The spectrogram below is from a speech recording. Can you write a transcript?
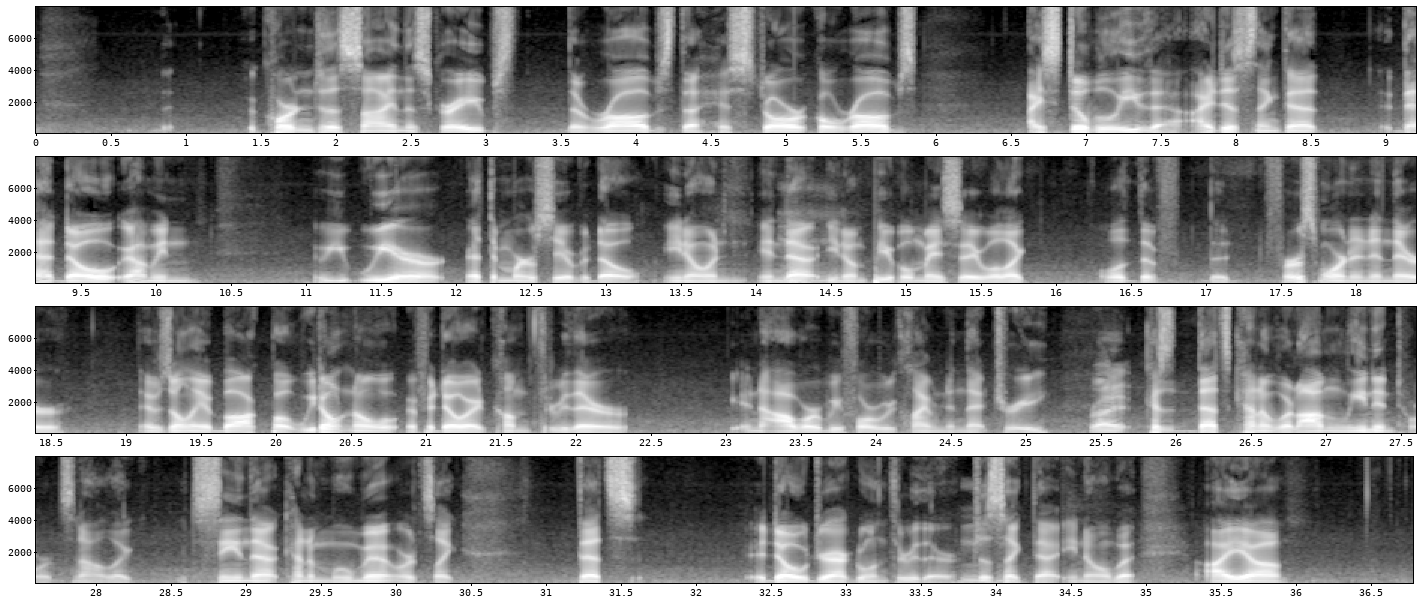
according to the sign, the scrapes, the rubs, the historical rubs, I still believe that. I just think that that doe, I mean, we, we are at the mercy of a doe, you know, and, and that, you Mhm. know, people may say, well, like, well, the, f- the first morning in there, it was only a buck, but we don't know if a doe had come through there an hour before we climbed in that tree right because that's kind of what I'm leaning towards now. Like seeing that kind of movement where it's like that's a doe dragged one through there, just Mhm. like that, you know. But I, uh,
